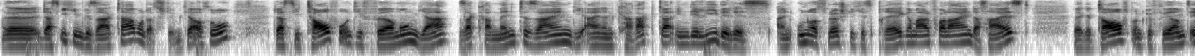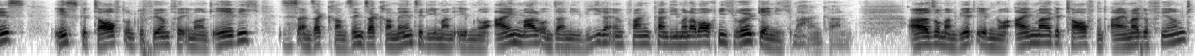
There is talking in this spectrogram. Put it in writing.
dass ich ihm gesagt habe, und das stimmt ja auch so, dass die Taufe und die Firmung ja Sakramente seien, die einen Charakter in der Libilis, ein unauslöschliches Prägemal verleihen. Das heißt, wer getauft und gefirmt ist, ist getauft und gefirmt für immer und ewig. Es ist ein Sakram, sind Sakramente, die man eben nur einmal und dann nie wieder empfangen kann, die man aber auch nicht rückgängig machen kann. Also man wird eben nur einmal getauft und einmal gefirmt.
